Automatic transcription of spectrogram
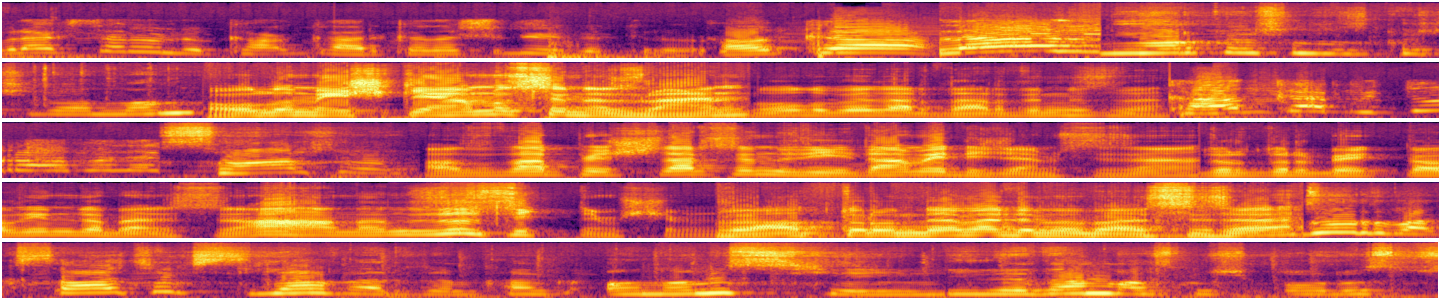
Bıraksana öyle kanka arkadaşı diye götürüyor. Kanka lan Niye arkadaşınızı kaçıran lan? Oğlum eşkıya mısınız lan? Ne oldu beyler derdiniz ne? kanka bir dur amına. Sağa şöyle. Az daha peşlerseniz idam edeceğim size. ha. Dur dur bekle alayım da ben size. Ah ananızı siktim şimdi. Rahat durun demedim mi ben size? Dur bak sağa çek silah vereceğim kanka. Ananı sikeyim. Hileden basmış orospu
